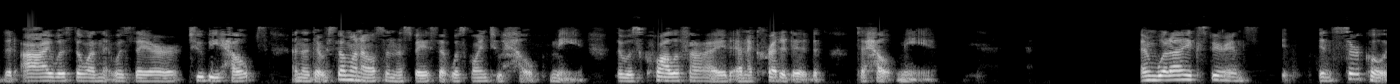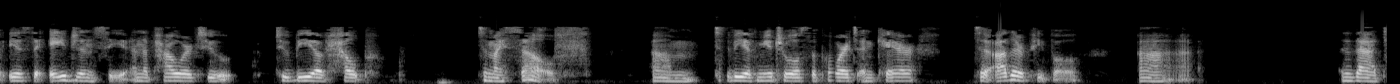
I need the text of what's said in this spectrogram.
that I was the one that was there to be helped and that there was someone else in the space that was going to help me, that was qualified and accredited to help me. And what I experience in Circle is the agency and the power to to be of help to myself, um, to be of mutual support and care to other people. Uh, that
